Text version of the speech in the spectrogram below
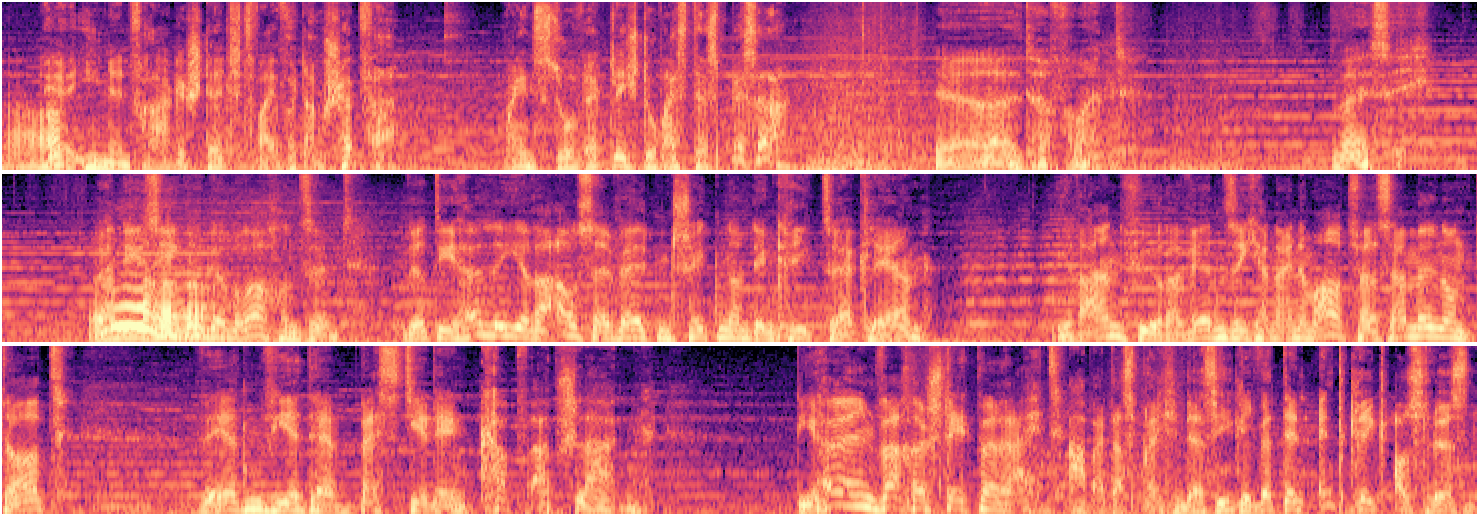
Ja. Wer ihn in Frage stellt, zweifelt am Schöpfer. Meinst du wirklich, du weißt es besser? Ja, alter Freund. Weiß ich. Wenn die Siegel gebrochen sind, wird die Hölle ihre Auserwählten schicken, um den Krieg zu erklären. Ihre Anführer werden sich an einem Ort versammeln und dort werden wir der Bestie den Kopf abschlagen. Die Höllenwache steht bereit. Aber das Brechen der Siegel wird den Endkrieg auslösen.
